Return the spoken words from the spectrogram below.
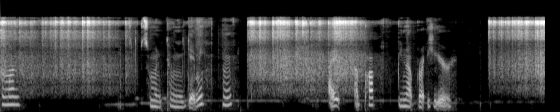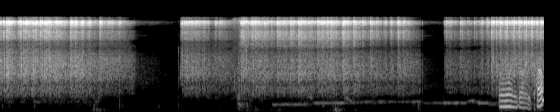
Come on. Someone come and get me? Hmm? I I'm up right here. Oh Anyone gonna come?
